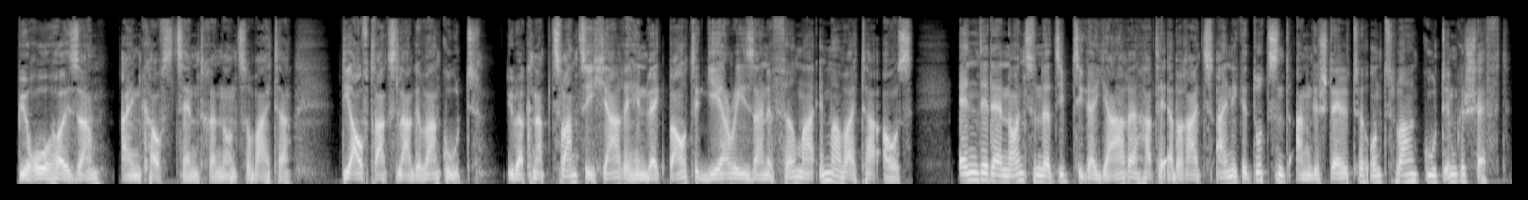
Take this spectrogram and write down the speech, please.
Bürohäuser, Einkaufszentren und so weiter. Die Auftragslage war gut. Über knapp 20 Jahre hinweg baute Gary seine Firma immer weiter aus. Ende der 1970er Jahre hatte er bereits einige Dutzend Angestellte und war gut im Geschäft.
